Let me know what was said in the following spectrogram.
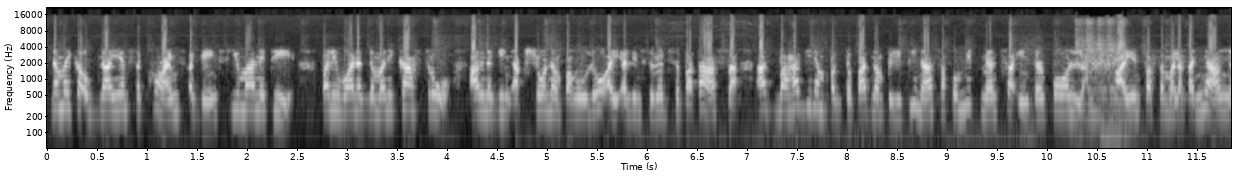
na may kaugnayan sa crimes against humanity. Paliwanag naman ni Castro, ang naging aksyon ng Pangulo ay alinsunod sa batas at bahagi ng pagtupad ng Pilipinas sa commitment sa Interpol. Ayon pa sa Malacanang,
